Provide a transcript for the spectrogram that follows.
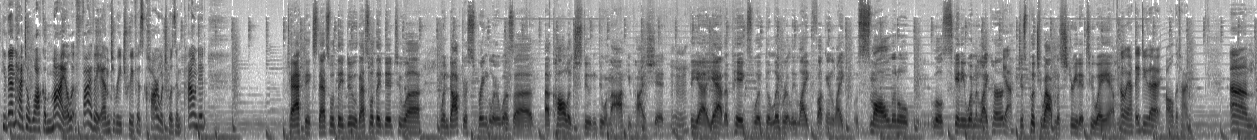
He then had to walk a mile at 5 a.m. to retrieve his car, which was impounded. Tactics. That's what they do. That's what they did to uh when Dr. Springler was uh, a college student doing the Occupy shit. The uh yeah, the pigs would deliberately like fucking like small little little skinny women like her Yeah. just put you out in the street at 2 a.m. Oh, yeah, they do that all the time. Um.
